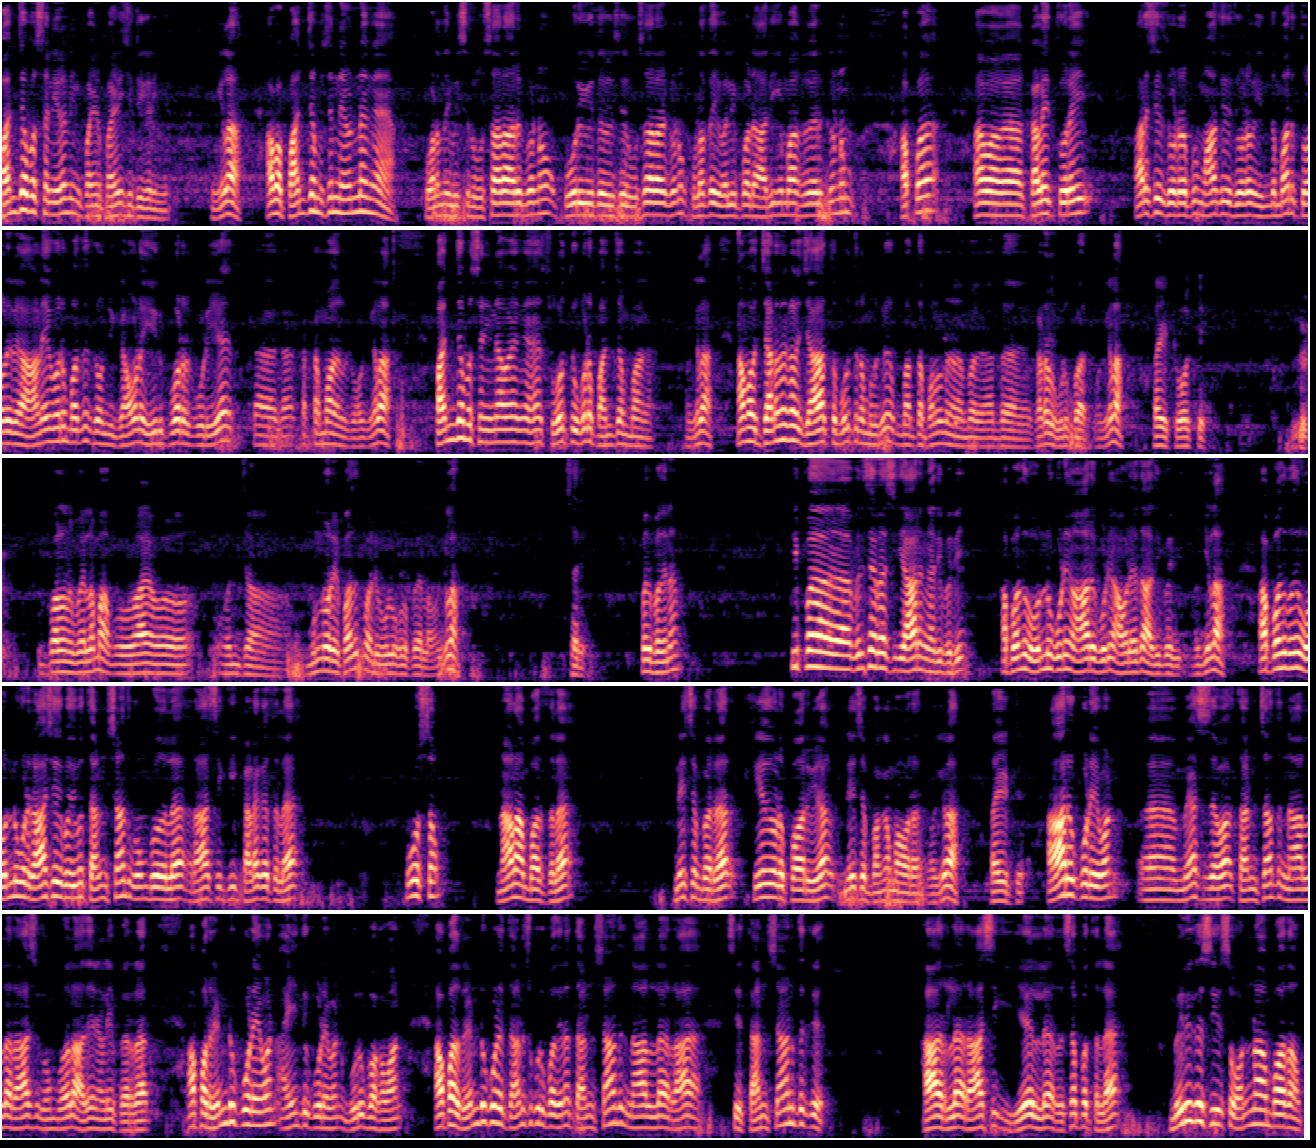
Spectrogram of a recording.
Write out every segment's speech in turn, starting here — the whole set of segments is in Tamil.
பஞ்சம சனியில் நீங்கள் பய பயணிச்சுட்டு இருக்கிறீங்க சரிங்களா? அப்போ பஞ்சம சனி என்னங்க? குழந்தை விஷயத்தில் உஷாராக இருக்கணும் பூர்வீக விஷயத்தில் உஷாராக இருக்கணும் குலத்தை வழிபாடு அதிகமாக இருக்கணும். அப்போ கலைத்துறை அரசியல் தொடர்பு மாதிரி தொடர்பு இந்த மாதிரி தொடர் அனைவரும் பார்த்து கொஞ்சம் கவனம் ஈர்ப்பு இருக்கக்கூடிய க கட்டமாக இருக்கும் ஓகேங்களா? பஞ்சம சனினாவேங்க சோத்து கூட பஞ்சம்பாங்க ஓகேங்களா? நம்ம ஜனனகால ஜாதகத்தை பொறுத்து நம்மளுக்கு மற்ற பலன் நம்ம அந்த கடவுள் கொடுப்பார் ஓகேங்களா? ரைட் ஓகே பலனுக்கு போயிடலாமா? அப்போ கொஞ்சம் முன்னுரை பார்த்து அப்படி உள்ளுக்குள்ளே போயிடலாம் ஓகேங்களா? சரி. இப்போ வந்து பார்த்தீங்கன்னா இப்போ விருச்சிக யாருங்க அதிபதி? அப்போ வந்து ஒன்று கூடயும் ஆறு கூடயும் அவரே தான் அதிபதி ஓகேங்களா? அப்போ வந்து பார்த்தீங்கன்னா ஒன்று கூட ராசி அதிபதி தன் சாந்துக்கு ஒம்போதில் ராசிக்கு கடகத்தில் பூசம் நாலாம் பாதத்தில் நீச்சம் பெறார் கேதோட பார்வையால் நீச்சம் பங்கமாகிறார் ஓகேங்களா? ரைட்டு. ஆறு கூடையவன் மேச செவ்வா தன் சாந்துக்கு நாலில் ராசிக்கு ஒம்பதில் அதே நிலையை பெறார் அப்போ ரெண்டு கூடையவன் ஐந்து கூடையவன் குரு பகவான். அப்போ அது ரெண்டு கூடை தனுசு குரு பார்த்தீங்கன்னா தன் சாணத்துக்கு நாலில் ரா சரி தன் சாணத்துக்கு ஆறில் ராசிக்கு ஏழில் ரிஷபத்தில் மிருக சீர்ஸ் ஒன்றாம் பாதம்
